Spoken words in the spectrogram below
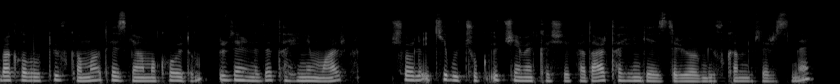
baklavalık yufkamı tezgahıma koydum. Üzerine de tahinim var. Şöyle 2,5-3 yemek kaşığı kadar tahin gezdiriyorum yufkanın üzerine.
